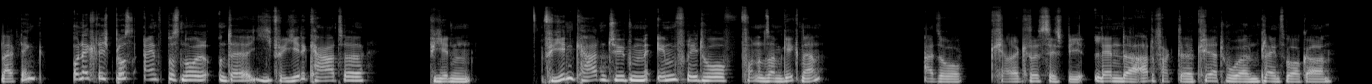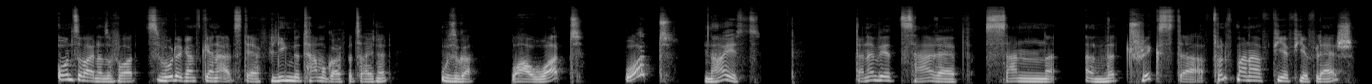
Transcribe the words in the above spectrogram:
Lifelink. Und er kriegt plus 1 plus 0 und der, für jede Karte, für jeden, für jeden Kartentypen im Friedhof von unserem Gegner also Charakteristik wie Länder, Artefakte, Kreaturen, Planeswalker und so weiter und so fort. Es wurde ganz gerne als der fliegende Tamogolf bezeichnet. Uh, sogar. Wow, what? What? Nice. Dann haben wir Zarev, Sun, The Trickster. 5 Mana, 4-4 Flash.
